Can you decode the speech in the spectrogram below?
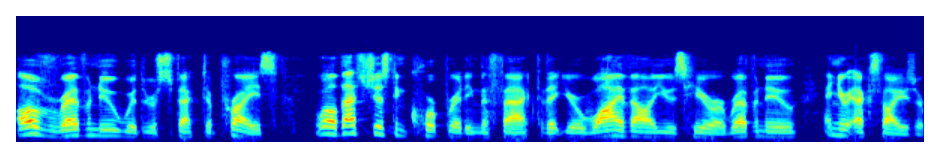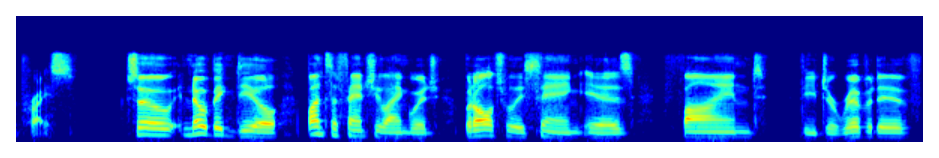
of revenue with respect to price, well, that's just incorporating the fact that your Y values here are revenue and your X values are price. So no big deal, bunch of fancy language, but all it's really saying is find the derivative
